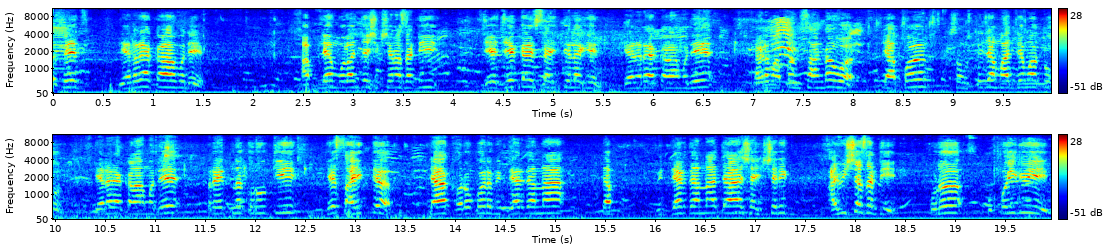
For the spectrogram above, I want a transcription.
तसेच येणाऱ्या काळामध्ये आपल्या मुलांच्या शिक्षणासाठी जे जे काही साहित्य लागेल येणाऱ्या काळामध्ये मॅडम आपण सांगावं की आपण संस्थेच्या माध्यमातून येणाऱ्या काळामध्ये प्रयत्न करू की हे साहित्य त्या खरोखर विद्यार्थ्यांना त्या विद्यार्थ्यांना त्या शैक्षणिक आयुष्यासाठी पुढं उपयोगी येईल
